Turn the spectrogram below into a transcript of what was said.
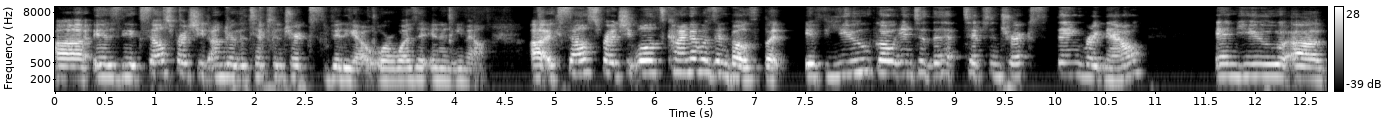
Uh, is the Excel spreadsheet under the tips and tricks video, or was it in an email? Uh, Excel spreadsheet. Well, it's kind of was in both, but if you go into the tips and tricks thing right now, and you uh,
